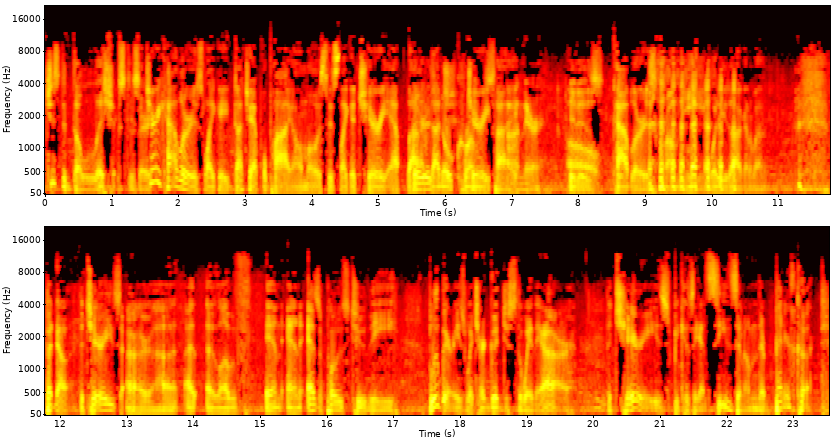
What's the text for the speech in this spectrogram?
just a delicious dessert. Cherry cobbler is like a Dutch apple pie almost. It's like a cherry apple. There is Dutch no crumbs cherry pie on there. It oh, is, cobbler is crummy. what are you talking about? but no, the cherries are. Uh, I, I love, and and as opposed to the blueberries, which are good just the way they are, the cherries because they got seeds in them, they're better cooked.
